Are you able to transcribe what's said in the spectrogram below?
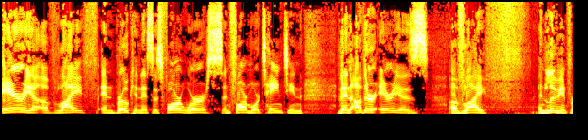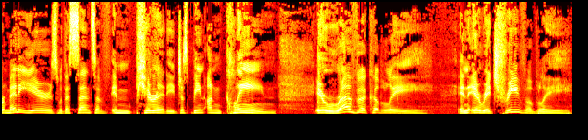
area of life and brokenness as far worse and far more tainting than other areas of life and living for many years with a sense of impurity, just being unclean, irrevocably and irretrievably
